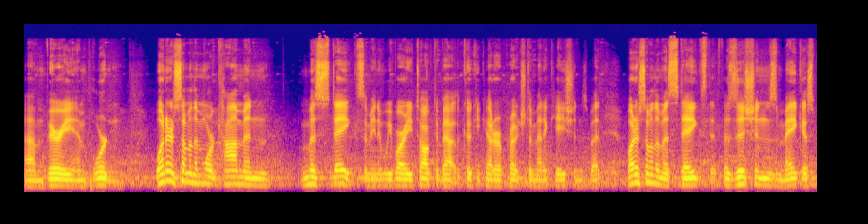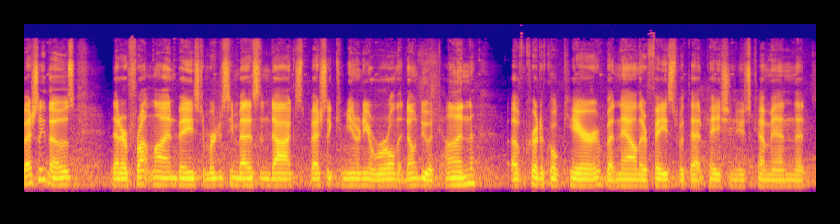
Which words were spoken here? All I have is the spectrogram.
um, very important. What are some of the more common mistakes? I mean, we've already talked about the cookie cutter approach to medications, but what are some of the mistakes that physicians make, especially those that are frontline based emergency medicine docs, especially community or rural, that don't do a ton of critical care, but now they're faced with that patient who's come in that's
